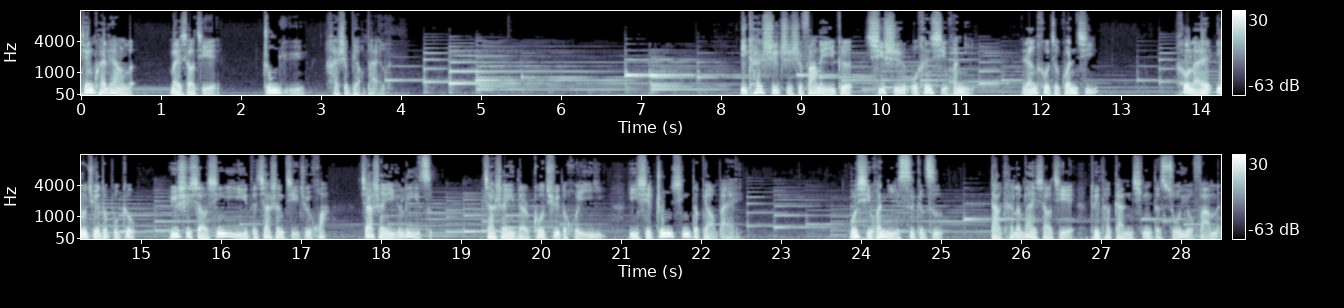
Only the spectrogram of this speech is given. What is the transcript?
天快亮了。麦小姐，终于还是表白了。一开始只是发了一个“其实我很喜欢你”，然后就关机。后来又觉得不够，于是小心翼翼的加上几句话，加上一个例子，加上一点过去的回忆，一些衷心的表白。我喜欢你四个字，打开了麦小姐对他感情的所有阀门。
